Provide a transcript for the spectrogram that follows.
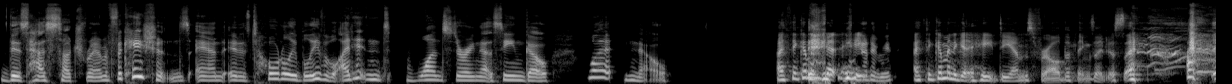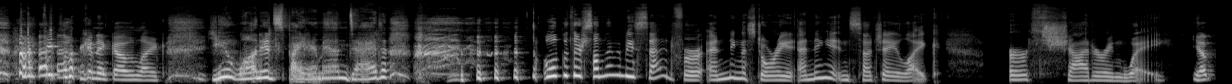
this has such ramifications and it is totally believable. I didn't once during that scene go, What? No. I think I'm gonna get You know hate I mean? I think I'm gonna get hate DMs for all the things I just said. People are gonna go like, "You wanted Spider-Man dead." Well, but there's something to be said for ending a story and ending it in such a like earth shattering way. yep.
